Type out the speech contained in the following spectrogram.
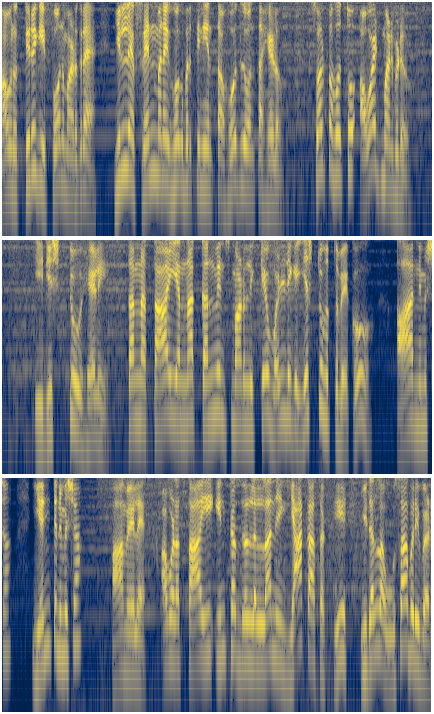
ಅವನು ತಿರುಗಿ ಫೋನ್ ಮಾಡಿದ್ರೆ, ಇಲ್ಲೇ ಫ್ರೆಂಡ್ ಮನೆಗೆ ಹೋಗಿ ಬರ್ತೀನಿ ಅಂತ ಹೋದ್ಲು ಅಂತ ಹೇಳು. ಸ್ವಲ್ಪ ಹೊತ್ತು ಅವಾಯ್ಡ್ ಮಾಡಿಬಿಡು. ಇದಿಷ್ಟು ಹೇಳಿ ತನ್ನ ತಾಯಿಯನ್ನ ಕನ್ವಿನ್ಸ್ ಮಾಡಲಿಕ್ಕೆ ಒಳ್ಳಿಗೆ ಎಷ್ಟು ಹೊತ್ತು ಬೇಕು? ಆರು ನಿಮಿಷ? ಎಂಟು ನಿಮಿಷ? ಆಮೇಲೆ ಅವಳ ತಾಯಿ ಇಂಥದ್ರಲ್ಲೆಲ್ಲ ನಿಂಗೆ ಯಾಕೆ ಆಸಕ್ತಿ? ಇದೆಲ್ಲ ಉಸಾಬರಿ ಬೇಡ.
